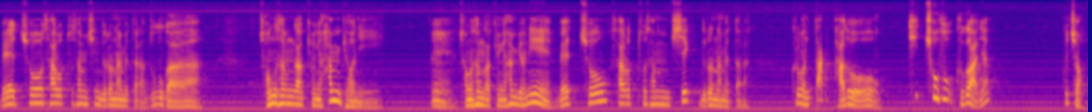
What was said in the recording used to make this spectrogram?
매초 4루트 3씩 늘어남에 따라 누구가 정삼각형의 한 변이 예, 정삼각형의 한 변이 매초 4루트 3씩 늘어남에 따라 그러면 딱 봐도 t초 후 그거 아니야? 그쵸?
